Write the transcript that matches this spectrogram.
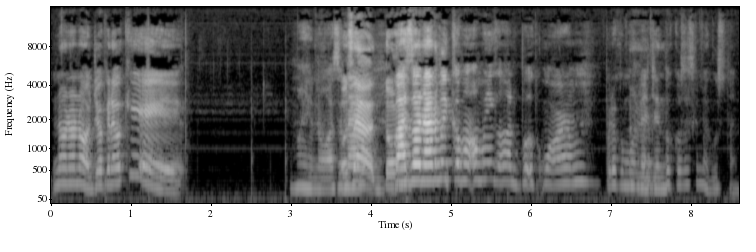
No, no, no, yo creo que... Bueno, va a sonar... sea, ¿dónde- Va a sonar muy como, oh my god, bookworm. Pero como leyendo cosas que me gustan.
